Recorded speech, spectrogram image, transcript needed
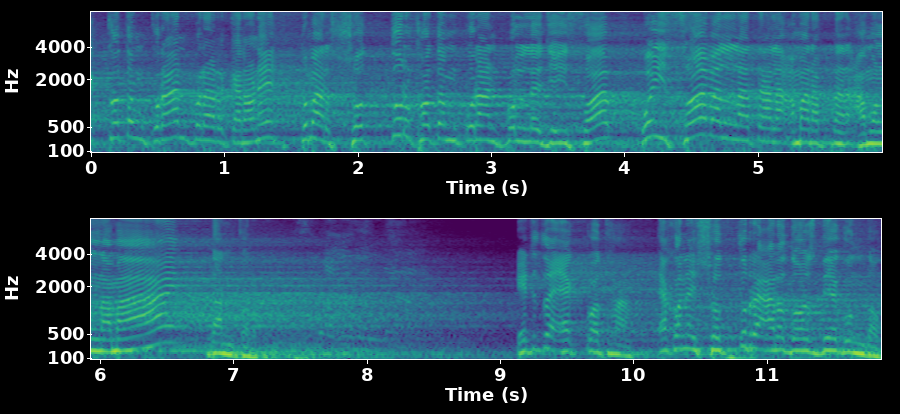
এক খতম কোরআন পড়ার কারণে তোমার সত্তর খতম কোরআন পড়লে যেই সোয়াব, ওই সোয়াব আল্লাহ তাআলা আমার আপনার আমল নামায় দান করবে। এটা তো এক কথা। এখন এই সত্তরে আরও দশ দিয়ে গুণ দাও।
